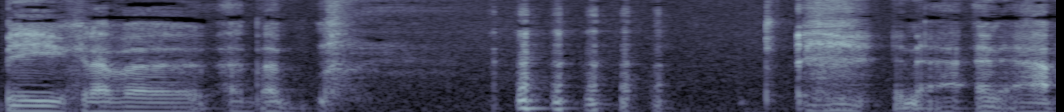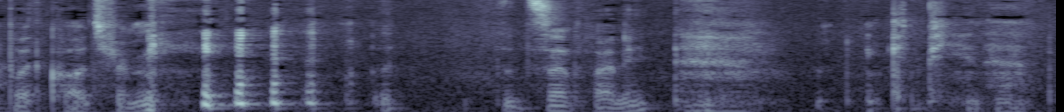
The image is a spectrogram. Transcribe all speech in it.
B, you could have a, a, a an, an app with quotes from me. That's so funny. It could be an app.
